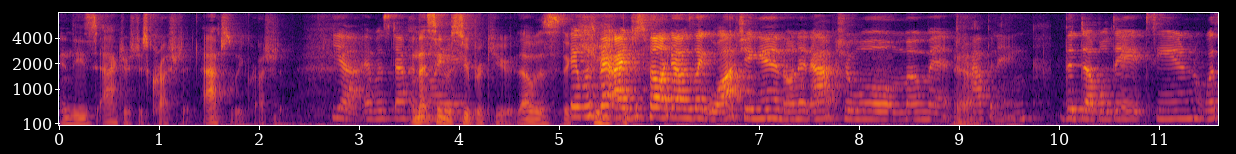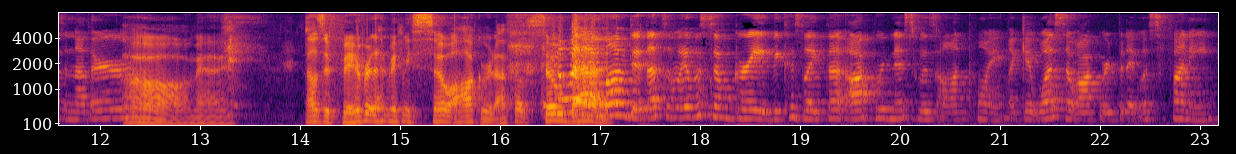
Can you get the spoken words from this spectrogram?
and these actors just crushed it, absolutely crushed it. Yeah, it was definitely. And that scene was super cute. That was the. It was. Very, I just felt like I was like watching in on an actual moment yeah. happening. The double date scene was another. Oh man. That was a favorite. That made me so awkward. I felt so no, bad. I loved it. That's it was so great because like the awkwardness was on point. Like it was so awkward, but it was funny.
